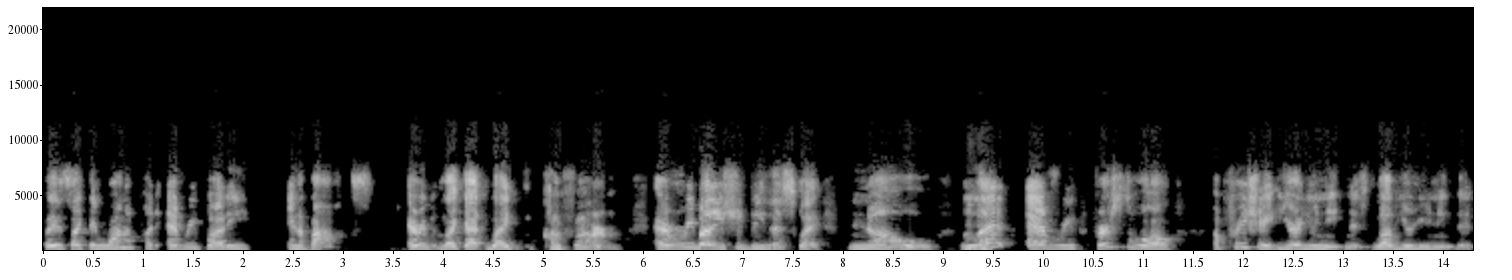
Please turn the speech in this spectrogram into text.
but it's like they want to put everybody in a box. Every like that, like conform. Everybody should be this way. No, Mhm. let every first of all appreciate your uniqueness, love your uniqueness.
